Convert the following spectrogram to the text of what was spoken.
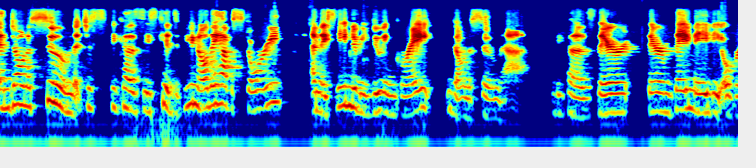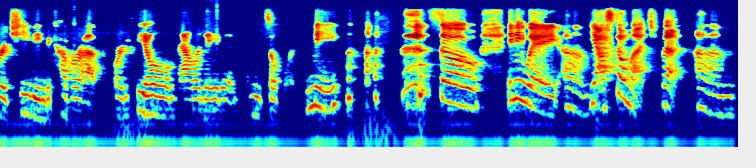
and don't assume that just because these kids, if you know they have a story and they seem to be doing great, don't assume that because they're, they're, they may be overachieving to cover up or to feel validated and so forth. Me. so anyway, um, yeah, so much, but um,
